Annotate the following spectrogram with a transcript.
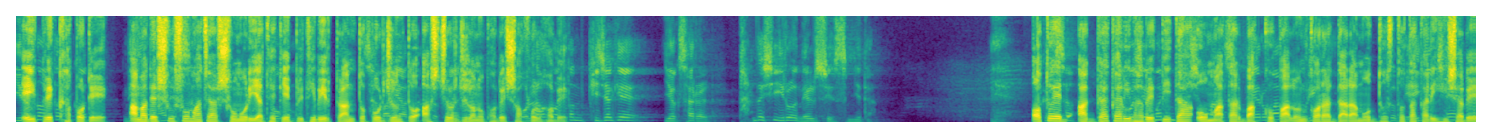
এই প্রেক্ষাপটে আমাদের সুসমাচার সমরিয়া থেকে পৃথিবীর প্রান্ত পর্যন্ত আশ্চর্যজনকভাবে সফল হবে। অতএব আজ্ঞাকারীভাবে পিতা ও মাতার বাক্য পালন করার দ্বারা মধ্যস্থতাকারী হিসাবে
